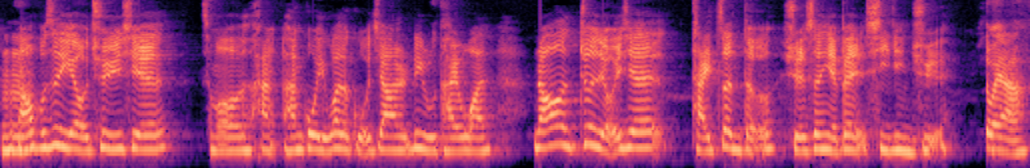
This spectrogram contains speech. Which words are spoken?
嗯、然后不是也有去一些什么韩韩国以外的国家，例如台湾，然后就有一些台政的学生也被吸进去。对啊，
